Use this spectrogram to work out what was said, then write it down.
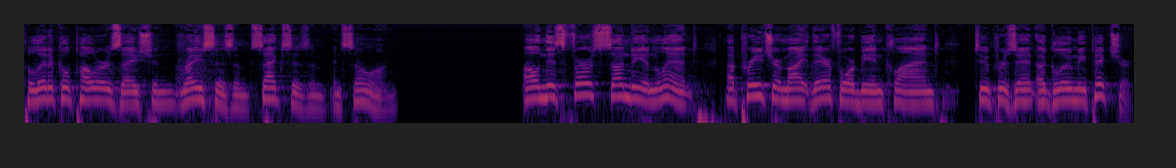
political polarization, racism, sexism, and so on. On this first Sunday in Lent, a preacher might therefore be inclined to present a gloomy picture,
